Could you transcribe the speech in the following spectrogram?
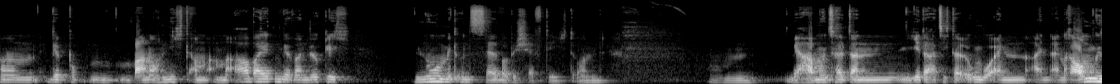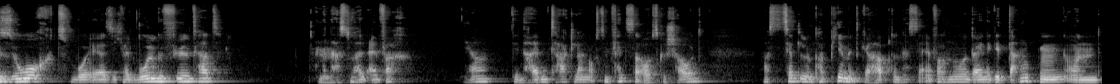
Ähm, wir waren auch nicht am, am, Arbeiten, wir waren wirklich nur mit uns selber beschäftigt. Und ähm, wir haben uns halt dann, jeder hat sich da irgendwo einen, einen, einen Raum gesucht, wo er sich halt wohlgefühlt hat. Und dann hast du halt einfach ja, den halben Tag lang aus dem Fenster rausgeschaut hast Zettel und Papier mitgehabt und hast ja einfach nur deine Gedanken und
